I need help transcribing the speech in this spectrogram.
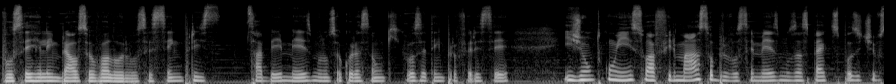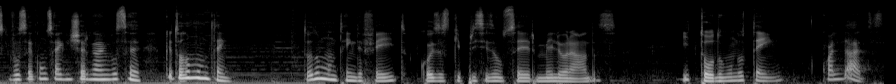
você relembrar o seu valor, você sempre saber mesmo no seu coração o que você tem para oferecer e junto com isso afirmar sobre você mesmo os aspectos positivos que você consegue enxergar em você, porque todo mundo tem. Todo mundo tem defeito, coisas que precisam ser melhoradas e todo mundo tem qualidades.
